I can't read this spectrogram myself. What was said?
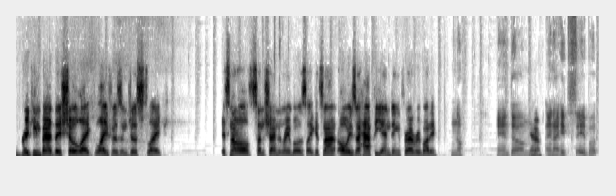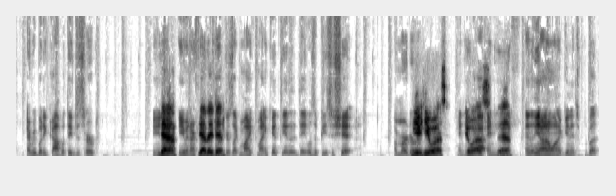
Breaking Bad, they show like life isn't just like it's not all sunshine and rainbows. Like it's not always a happy ending for everybody. No. And um Yeah. and I hate to say it, but everybody got what they deserved. You Yeah. Even our Yeah, they did. characters like Mike. Mike at the end of the day was a piece of shit. A murderer. He he was. and he got- was, and he, yeah. and you know, I don't want to get into it, but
